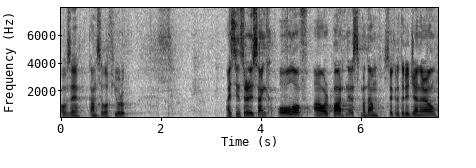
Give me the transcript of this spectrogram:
of the Council of Europe. I sincerely thank all of our partners, Madam Secretary General,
